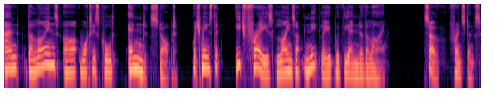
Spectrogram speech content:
And the lines are what is called end stopped, which means that each phrase lines up neatly with the end of the line. So, for instance,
